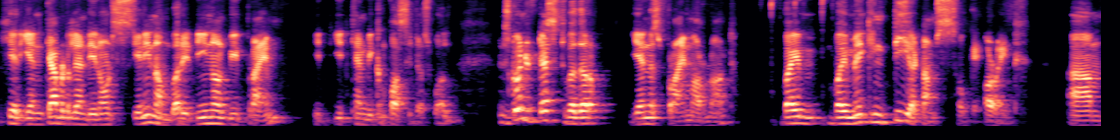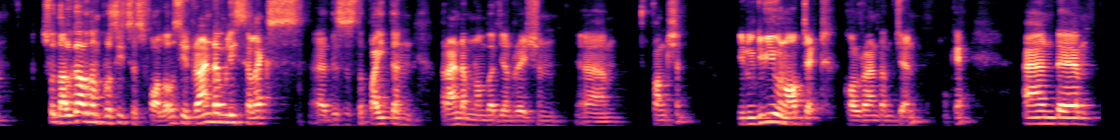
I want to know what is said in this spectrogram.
here n capital N denotes any number, it need not be prime. It, it can be composite as well. It's going to test whether n is prime or not by, by making t attempts. Okay, all right. Um, so the algorithm proceeds as follows. It randomly selects, uh, this is the Python random number generation um, function. It will give you an object called random gen, okay? And um,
